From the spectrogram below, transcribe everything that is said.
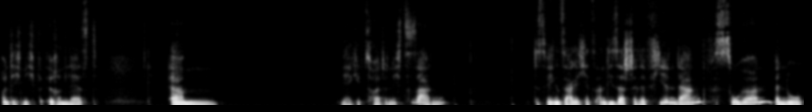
und dich nicht verirren lässt. Ähm, mehr gibt es heute nicht zu sagen. Deswegen sage ich jetzt an dieser Stelle vielen Dank fürs Zuhören, wenn du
